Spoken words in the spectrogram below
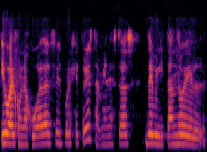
Igual con la jugada alfil por G3 también estás debilitando el,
